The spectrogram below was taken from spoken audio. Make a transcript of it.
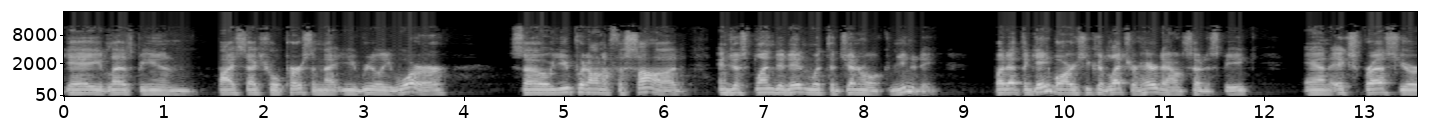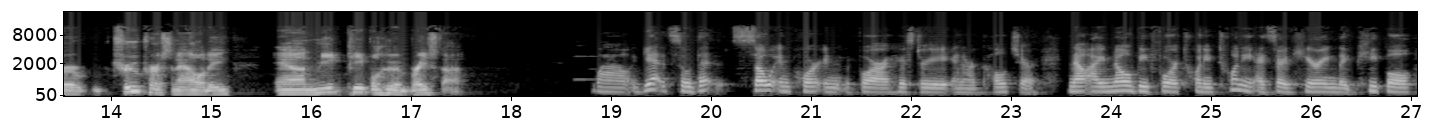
gay, lesbian, bisexual person that you really were so you put on a facade and just blended in with the general community. But at the gay bars, you could let your hair down, so to speak, and express your true personality and meet people who embrace that. Wow. Yeah. So that's so important for our history and our culture. Now, I know before 2020, I started hearing like people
